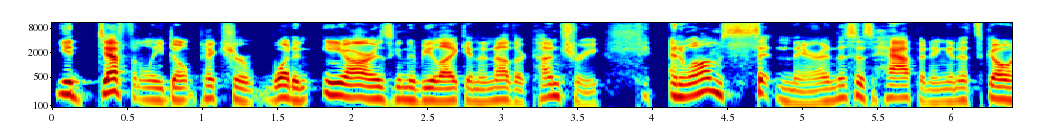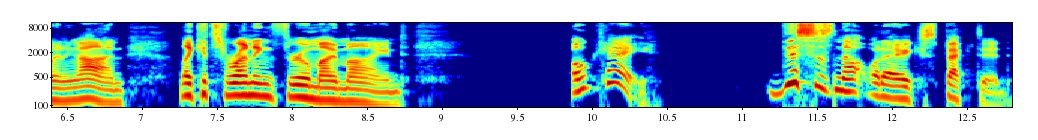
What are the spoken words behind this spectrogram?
You definitely don't picture what an ER is going to be like in another country. And while I'm sitting there and this is happening and it's going on, like it's running through my mind, okay, this is not what I expected,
